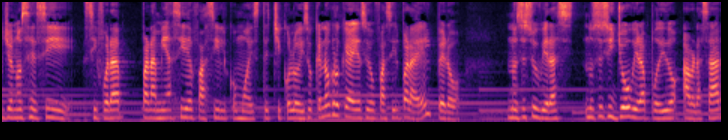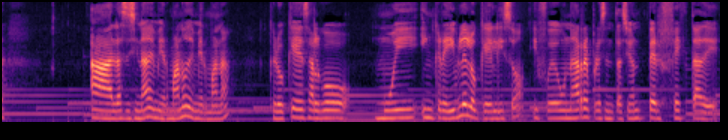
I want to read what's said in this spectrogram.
Yo no sé si, si fuera para mí así de fácil como este chico lo hizo, que no creo que haya sido fácil para él, pero no sé si hubiera, no sé si yo hubiera podido abrazar a la asesina de mi hermano, de mi hermana. Creo que es algo muy increíble lo que él hizo y fue una representación perfecta de,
